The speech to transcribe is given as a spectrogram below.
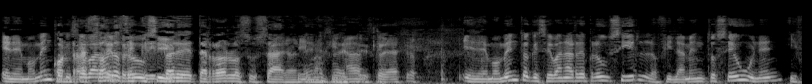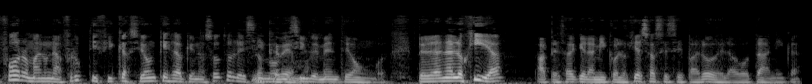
En el momento Con que razón se va a reproducir, los escritores de terror los usaron. ¿eh? claro. En el momento que se van a reproducir, los filamentos se unen y forman una fructificación que es lo que nosotros le decimos visiblemente hongos. Pero la analogía a pesar que la micología ya se separó de la botánica,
